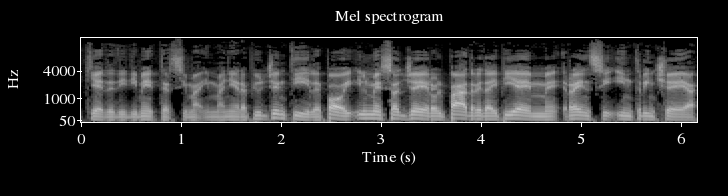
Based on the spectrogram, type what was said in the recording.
chiede di dimettersi ma in maniera più gentile. Poi il messaggero, il padre dai PM, Renzi in trincea.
